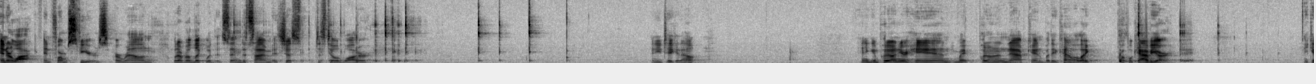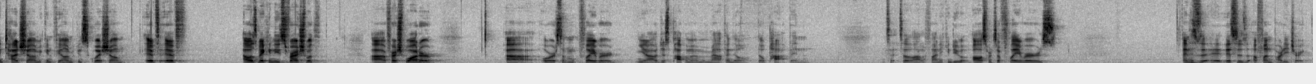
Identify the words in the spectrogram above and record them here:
interlock and form spheres around whatever liquid it's in. This time it's just distilled water. And you take it out. And you can put it on your hand. You might put it on a napkin, but they kind of like purple caviar. You can touch them, you can feel them, you can squish them. If, if I was making these fresh with uh, fresh water uh, or something flavored, you know, I'll just pop them in my mouth and they'll, they'll pop and It's, it's a lot of fun. You can do all sorts of flavors. And this is a, this is a fun party trick.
